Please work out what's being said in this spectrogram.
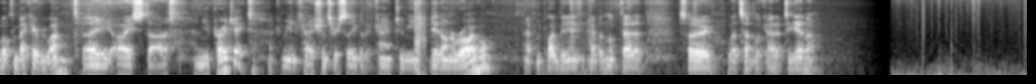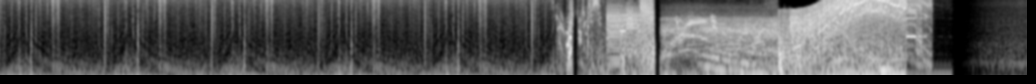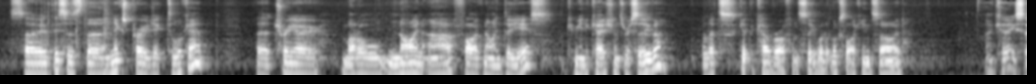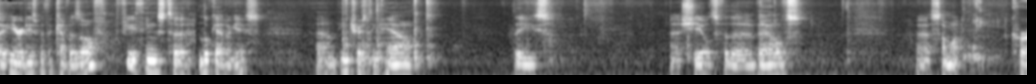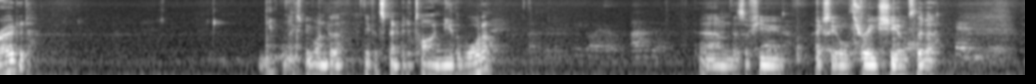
Welcome back everyone. Today I start a new project, a communications receiver that came to me dead on arrival. Haven't plugged it in, haven't looked at it, so let's have a look at it together. So this is the next project to look at, the Trio Model 9R59DS communications receiver. Let's get the cover off and see what it looks like inside. Okay, so here it is with the covers off. A few things to look at, I guess. Um, interesting how these uh, shields for the valves uh, somewhat corroded. Makes me wonder if it spent a bit of time near the water. Um, there's a few, actually all three shields that are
